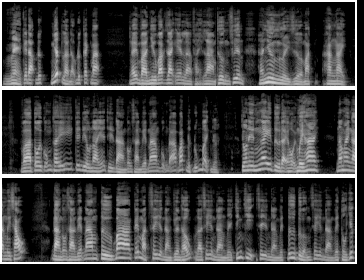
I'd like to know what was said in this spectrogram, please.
về cái đạo đức, nhất là đạo đức cách mạng. Và như bác dạy là phải làm thường xuyên như người rửa mặt hàng ngày. Và tôi cũng thấy cái điều này thì Đảng Cộng sản Việt Nam cũng đã bắt được đúng bệnh rồi. Cho nên ngay từ đại hội 12 năm 2016, Đảng Cộng sản Việt Nam từ ba cái mặt xây dựng đảng truyền thống là xây dựng đảng về chính trị, xây dựng đảng về tư tưởng, xây dựng đảng về tổ chức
